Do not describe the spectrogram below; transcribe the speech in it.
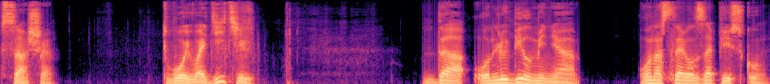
«Саша». «Твой водитель?» Да, он любил меня. Он оставил записку.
